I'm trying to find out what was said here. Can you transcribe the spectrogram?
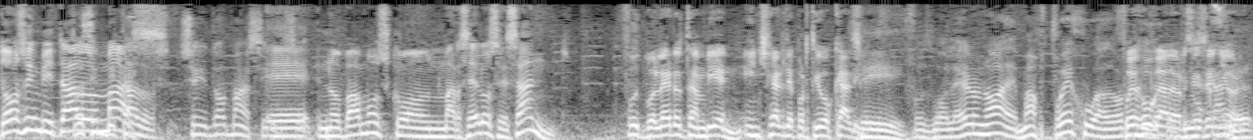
Dos invitados, dos más. Sí, dos más. sí, Eh, sí. Nos vamos con Marcelo Cezán. Futbolero también, hincha del Deportivo Cali. Sí. Futbolero no, además fue jugador. Fue jugador, sí señor.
